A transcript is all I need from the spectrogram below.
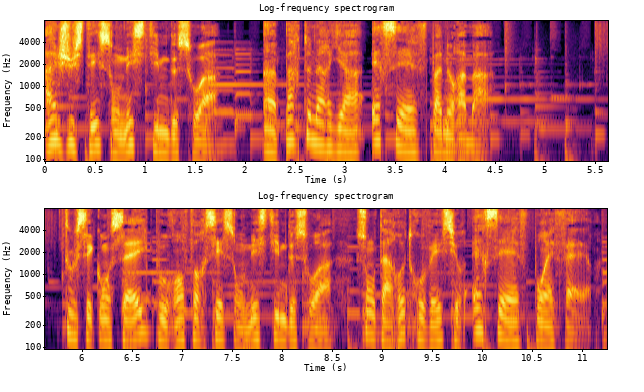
Ajuster son estime de soi. Un partenariat RCF Panorama. Tous ces conseils pour renforcer son estime de soi sont à retrouver sur rcf.fr.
